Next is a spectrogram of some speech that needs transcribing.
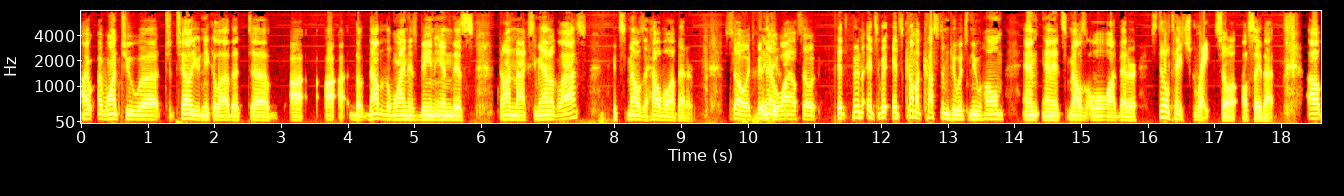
I, I want to uh, to tell you, Nicola, that uh, uh, the, now that the wine has been in this Don Maximiano glass, it smells a hell of a lot better. So it's been Thank there you. a while. So it's been it's it's come accustomed to its new home, and and it smells a lot better. Still tastes great. So I'll, I'll say that. Uh,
